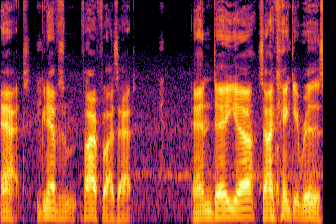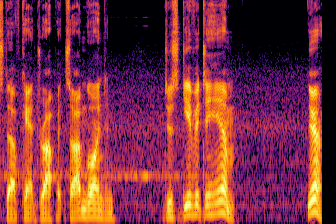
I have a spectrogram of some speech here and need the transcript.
at. You can have some fireflies at. And, uh, so I can't get rid of this stuff, can't drop it. So I'm going to just give it to him. Yeah.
